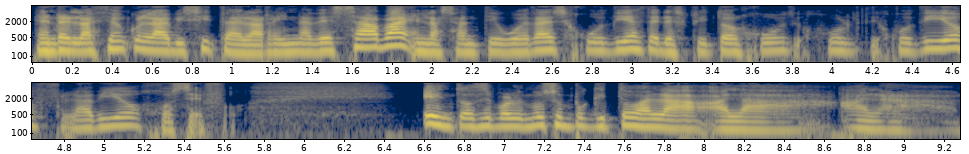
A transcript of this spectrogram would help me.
en relación con la visita de la reina de Saba en las antigüedades judías del escritor judío Flavio Josefo. Entonces volvemos un poquito a la, a la, a la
